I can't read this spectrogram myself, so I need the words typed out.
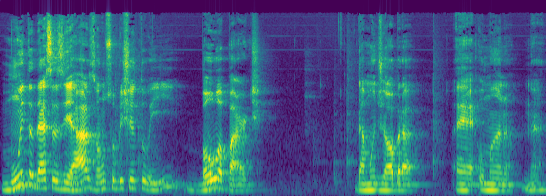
muitas dessas IAs vão substituir boa parte da mão de obra é, humana, né?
